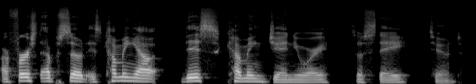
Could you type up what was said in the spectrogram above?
Our first episode is coming out this coming January, so stay tuned.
